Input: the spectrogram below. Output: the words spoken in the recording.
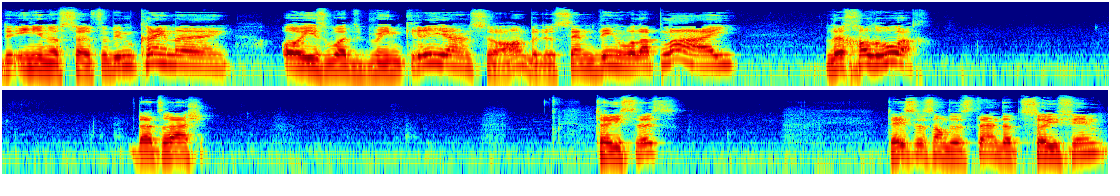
the union of Sefer Bimkaimei, or is what brings Kriya and so on, but the same thing will apply Lechol Ruach. That's Rashi. Taisus. Taisus understand that Soifim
